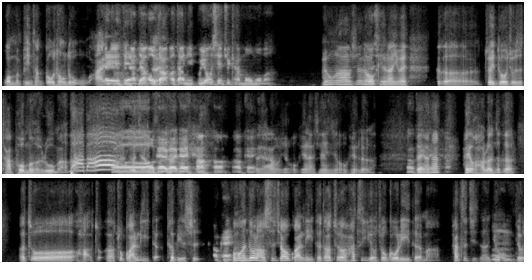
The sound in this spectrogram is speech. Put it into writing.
我们平常沟通的无碍。哎，等下等下，欧大欧大，你不用先去看某某吗？不用啊，现在 OK 了，因为这个最多就是他破门而入嘛，爸爸。哦，OK OK OK，好好 OK。对啊，我就 OK 了，现在已经 OK 了了。对啊，那还有好了，那个。呃，做好做呃做管理的，特别是 OK，我们很多老师教管理的，到最后他自己有做过 leader 嘛，他自己呢有有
